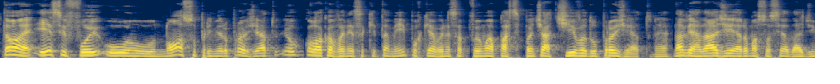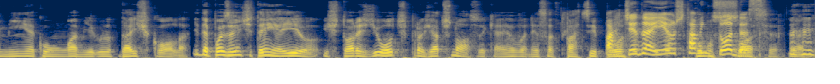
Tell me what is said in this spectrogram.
Então, é, esse foi o, o nosso primeiro projeto. Eu coloco a Vanessa aqui também, porque a Vanessa foi uma participante ativa do projeto, né? Na verdade, era uma sociedade minha com um amigo da escola. E depois a gente tem aí ó, histórias de outros projetos nossos, que aí a Vanessa A participou. partir daí eu estava em todas. sócia. É.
